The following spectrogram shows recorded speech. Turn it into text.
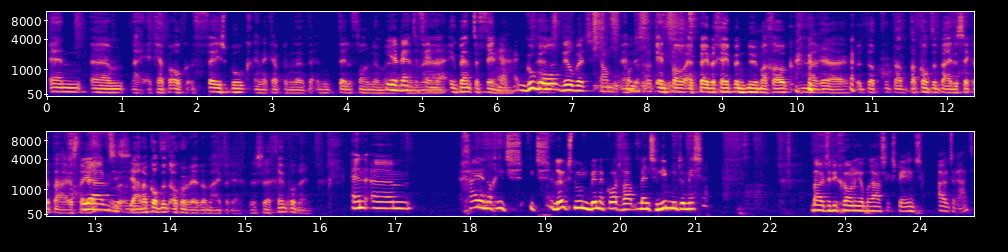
En ehm, nee, ik heb ook Facebook en ik heb een, een telefoonnummer. Je bent en, te vinden. eh, ik ben te vinden. Ja, Google Wilbert, dan En komt het goed. info.pbg.nu mag ook, maar eh, dat, dat, dan komt het bij de secretaris terecht. Ja, precies, ja. Maar dan komt het ook weer weer bij mij terecht. Dus eh, geen probleem. En ehm, ga je nog iets, iets leuks doen binnenkort wat mensen niet moeten missen? Buiten die Groningen Brass Experience, uiteraard.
